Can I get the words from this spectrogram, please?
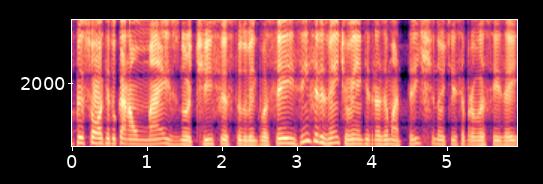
Fala pessoal aqui do canal Mais Notícias, tudo bem com vocês? Infelizmente eu venho aqui trazer uma triste notícia para vocês aí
